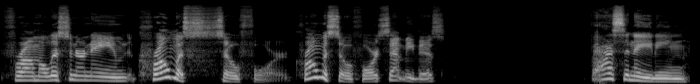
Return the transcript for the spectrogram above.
from a listener named Chromosophore. Chromosophore sent me this. Fascinating,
